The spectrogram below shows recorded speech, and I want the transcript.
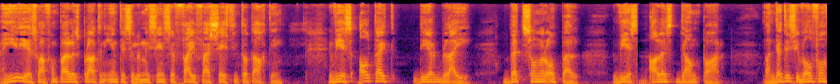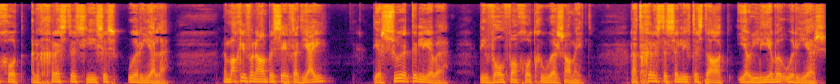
Nou hierdie is waarvan Paulus praat in 1 Tessalonisense 5 vers 16 tot 18. Wees altyd deurbly bid sonder ophou, wees alles dankbaar, want dit is die wil van God in Christus Jesus oor julle. Nou mag jy vanaand besef dat jy deur so te lewe die wil van God gehoorsaam het. Dat Christus se liefdesdaad jou lewe oorheers.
